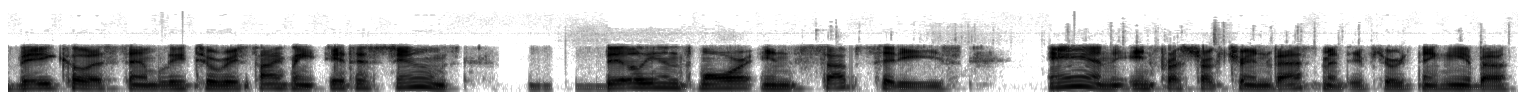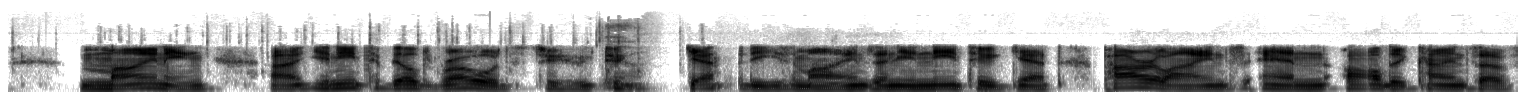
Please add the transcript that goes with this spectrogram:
vehicle assembly to recycling. It assumes billions more in subsidies and infrastructure investment. If you're thinking about mining, uh, you need to build roads to to yeah. get these mines, and you need to get power lines and all the kinds of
